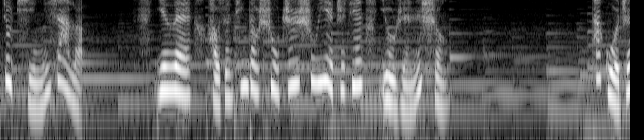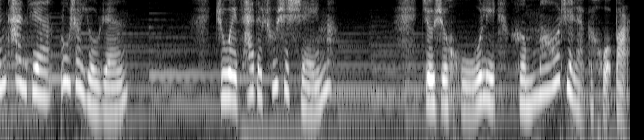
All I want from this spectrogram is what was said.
就停下了。因为好像听到树枝、树叶之间有人声，他果真看见路上有人。诸位猜得出是谁吗？就是狐狸和猫这两个伙伴儿。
